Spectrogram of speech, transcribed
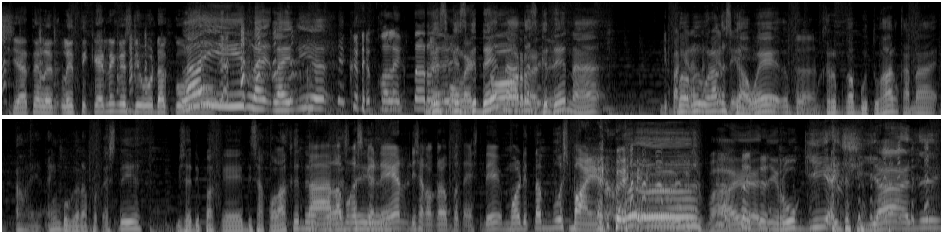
Sia teh leutik kene geus diudak ku. lain lain lain iya. Ke debt collector. Geus geus kolektor, gedena, geus anjing. gedena. dipakai Baru orang geus gawe Ah. keur kebutuhan karena ah ya aing boga rapot SD bisa dipakai disakolakeun deh Nah, rapot lamun geus gede di sekolah dapat SD mau ditebus bae. Bae anjing rugi ai sia anjing.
